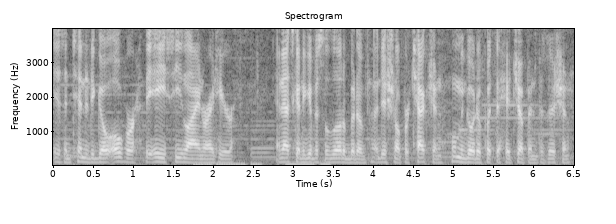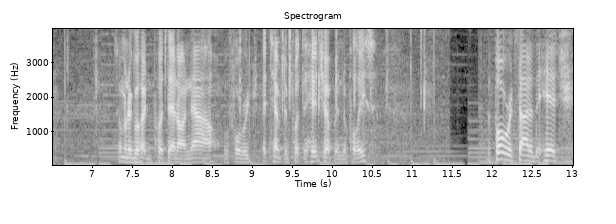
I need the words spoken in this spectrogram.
is intended to go over the AC line right here and that's gonna give us a little bit of additional protection when we go to put the hitch up in position. So I'm gonna go ahead and put that on now before we attempt to put the hitch up into place. The forward side of the hitch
